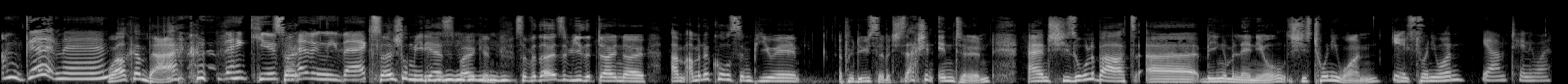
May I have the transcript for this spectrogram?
I'm good, man. Welcome back. Thank you So- for having me back. Social media has spoken. So for those of you that don't know, um, I'm going to call Simpiwe a producer, but she's actually an intern, and she's all about uh, being a millennial. She's 21. Yes. He's 21. Yeah, I'm 21.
